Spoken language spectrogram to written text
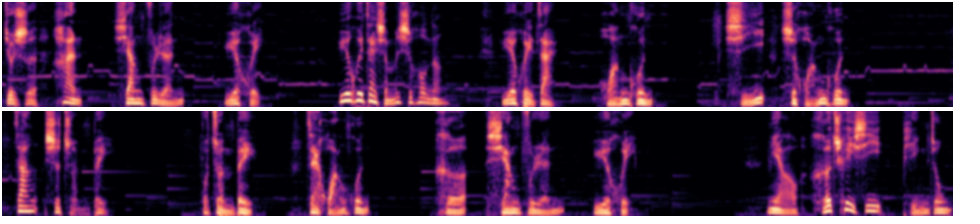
就是和湘夫人约会。约会在什么时候呢？约会在黄昏。席是黄昏，张是准备。我准备在黄昏和湘夫人约会。鸟何翠兮屏中，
